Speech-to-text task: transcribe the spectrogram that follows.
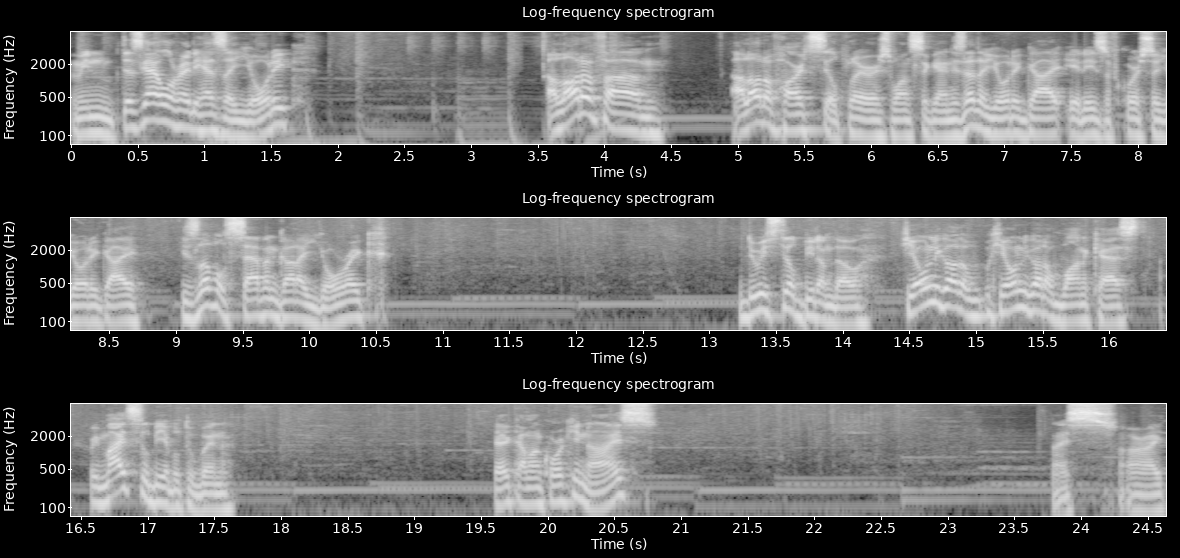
I mean, this guy already has a Yorick. A lot of, um, a lot of Heartsteel players, once again. Is that a Yorick guy? It is, of course, a Yorick guy. He's level 7, got a Yorick. Do we still beat him, though? He only got a, he only got a one cast. We might still be able to win. Okay, come on, Corki, nice. Nice. All right.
